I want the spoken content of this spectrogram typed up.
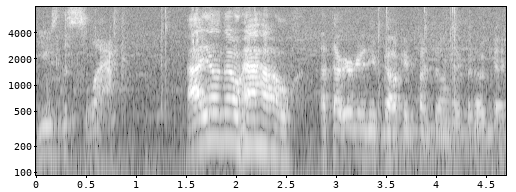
Use the slack. I don't know how. I thought we were gonna do Falcon Punch only, but okay.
